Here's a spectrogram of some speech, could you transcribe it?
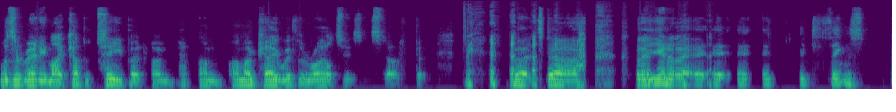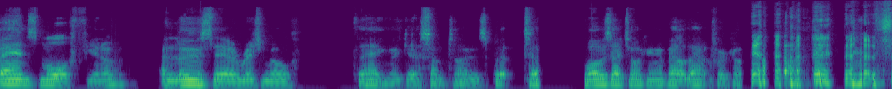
wasn't really my cup of tea. But I'm I'm I'm okay with the royalties and stuff. But but uh, but you know, it, it, it, it things bands morph, you know, and lose their original thing, I guess, sometimes. But uh, why was I talking about that? For a couple? that's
